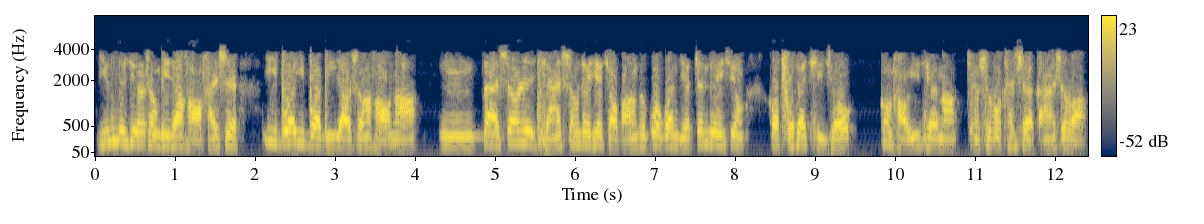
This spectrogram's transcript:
一次性生比较好，还是一波一波比较生好呢？嗯，在生日前生这些小房子过关节，针对性和菩萨祈求更好一些呢？请师傅开示，感恩师傅。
